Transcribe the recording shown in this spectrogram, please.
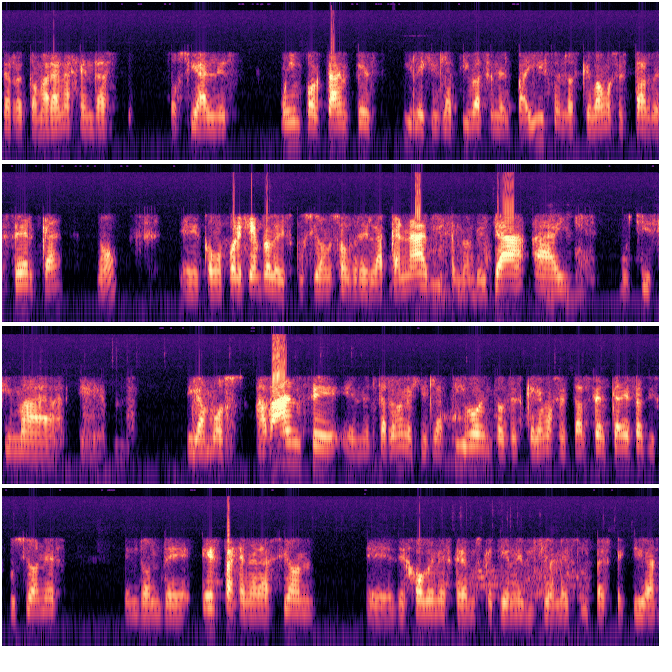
se retomarán agendas sociales muy importantes y legislativas en el país en las que vamos a estar de cerca, ¿no? Eh, como por ejemplo la discusión sobre la cannabis, en donde ya hay muchísima, eh, digamos, avance en el terreno legislativo, entonces queremos estar cerca de esas discusiones en donde esta generación eh, de jóvenes creemos que tiene visiones y perspectivas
